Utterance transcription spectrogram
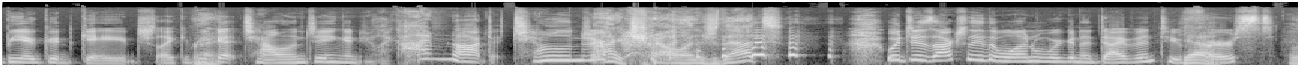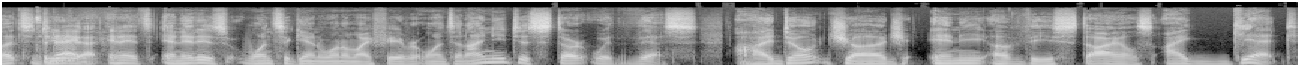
be a good gauge. Like if you get challenging and you're like, I'm not a challenger, I challenge that. which is actually the one we're going to dive into yeah. first. Let's do that. And it's and it is once again one of my favorite ones. And I need to start with this. I don't judge any of these styles. I get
